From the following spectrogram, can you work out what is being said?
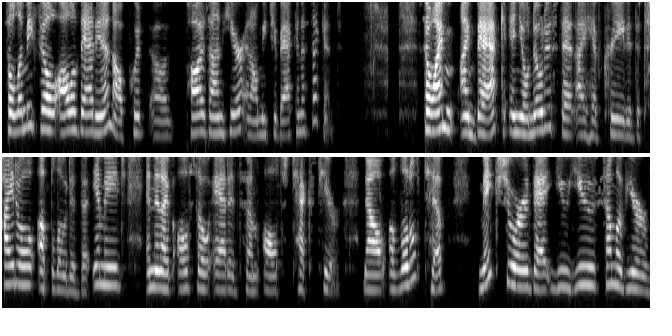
So let me fill all of that in. I'll put a pause on here and I'll meet you back in a second. So I'm I'm back and you'll notice that I have created the title, uploaded the image, and then I've also added some alt text here. Now, a little tip, make sure that you use some of your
